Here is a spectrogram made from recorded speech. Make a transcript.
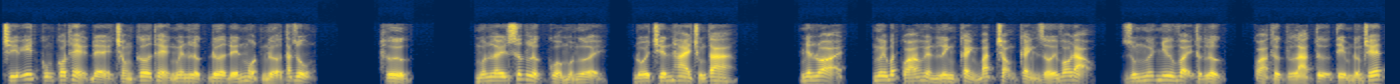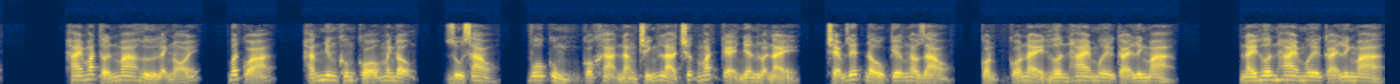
chí ít cũng có thể để trong cơ thể nguyên lực đưa đến một nửa tác dụng. Hừ, muốn lấy sức lực của một người, đối chiến hai chúng ta. Nhân loại, ngươi bất quá huyền linh cảnh bắt trọng cảnh giới võ đạo, dùng ngươi như vậy thực lực, quả thực là tự tìm đường chết. Hai mắt ấn ma hừ lạnh nói, bất quá, hắn nhưng không có manh động, dù sao, vô cùng có khả năng chính là trước mắt kẻ nhân loại này, chém giết đầu kia ngao dao, còn có này hơn 20 cái linh ma. Này hơn 20 cái linh ma,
